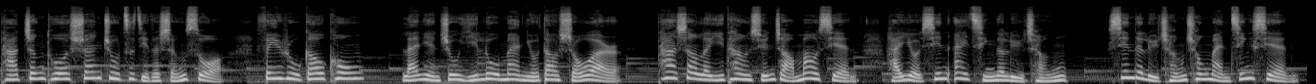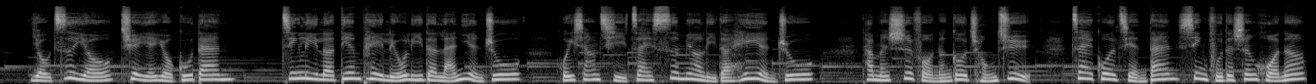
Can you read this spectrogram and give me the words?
他挣脱拴住自己的绳索，飞入高空。蓝眼珠一路漫游到首尔，踏上了一趟寻找冒险还有新爱情的旅程。新的旅程充满惊险，有自由，却也有孤单。经历了颠沛流离的蓝眼珠，回想起在寺庙里的黑眼珠，他们是否能够重聚，再过简单幸福的生活呢？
